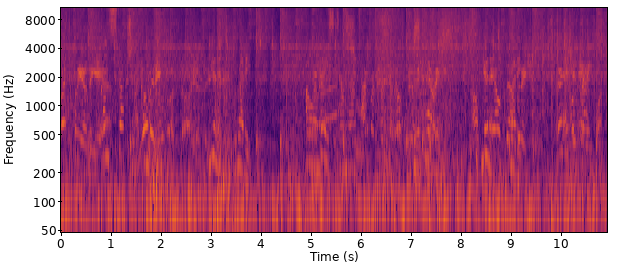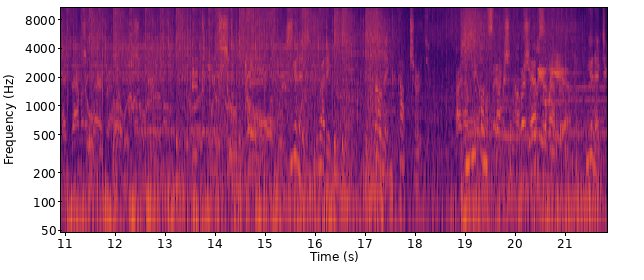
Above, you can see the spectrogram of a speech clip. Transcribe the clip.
Let's clear the air. Construction complete. Unit ready. Our base is under attack. Repairing. Unit ready. operation. Ready for transport. Examine Soviet power supreme. It will soon be. Unit ready. Building captured. New construction Let's options. clear the air. Unit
